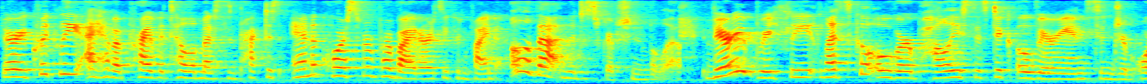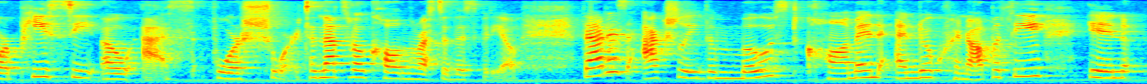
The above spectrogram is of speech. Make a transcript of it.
Very quickly, I have a private telemedicine practice and a course for providers. You can find all of that in the description below. Very briefly, let's go over polycystic ovarian syndrome or PCOS for short, and that's what I'll call in the rest of this video. That is actually the most common endocrinopathy in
